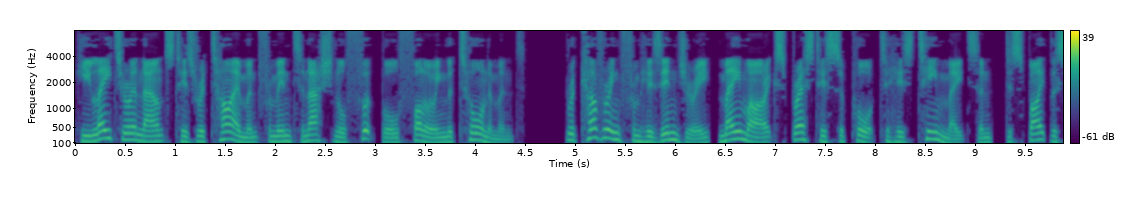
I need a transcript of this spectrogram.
He later announced his retirement from international football following the tournament. Recovering from his injury, Neymar expressed his support to his teammates and, despite the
